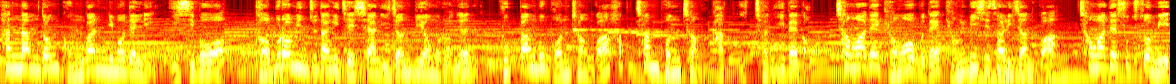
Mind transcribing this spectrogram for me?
한남동 공관 리모델링 25억, 더불어민주당이 제시한 이전 비용으로는 국방부 본청과 합참 본청 각 2,200억, 청와대 경호부대 경비시설 이전과 청와대 숙소 및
